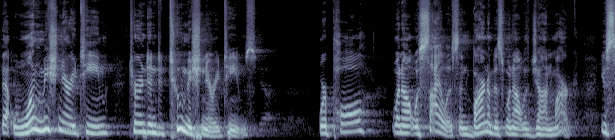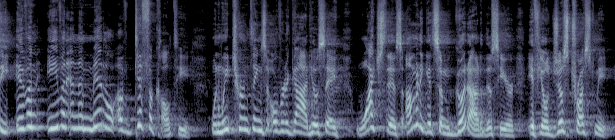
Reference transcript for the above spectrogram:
that one missionary team turned into two missionary teams, where Paul went out with Silas and Barnabas went out with John Mark. You see, even, even in the middle of difficulty, when we turn things over to God, He'll say, Watch this, I'm gonna get some good out of this here if you'll just trust me.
